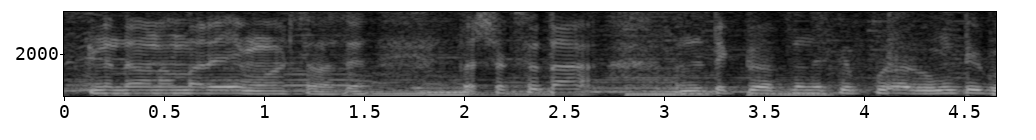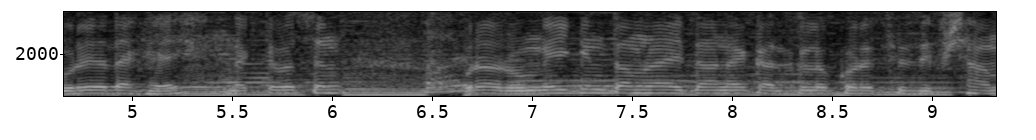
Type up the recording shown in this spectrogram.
স্ক্রিনে দেওয়া নাম্বারে এই হোয়াটসঅ্যাপ আছে। দর্শক, শ্রোতা, আমি যদি একটু আপনাদেরকে পুরো রুমটি ঘুরিয়ে দেখাই, দেখতে পাচ্ছেন? পুরো রুমেই কিন্তু আমরা এই ধরনের কাজগুলো করেছি জিপসাম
